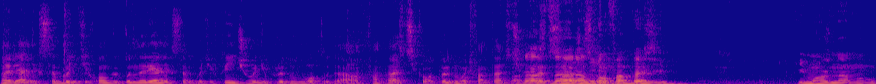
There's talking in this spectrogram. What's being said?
на реальных событиях, он как бы на реальных событиях, ты ничего не придумал туда. А вот фантастика, вот придумать фантастику. Раз, да, разгон фантазии. И можно, ну,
